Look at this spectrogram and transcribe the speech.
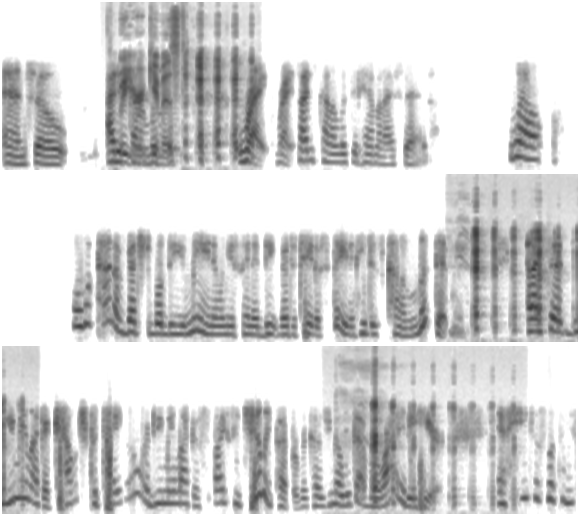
and so I just you're a chemist, at, right? Right. So I just kind of looked at him and I said, "Well, well, what kind of vegetable do you mean? And when you say in a deep vegetative state, and he just kind of looked at me, and I said, "Do you mean like a couch potato, or do you mean like a spicy chili pepper? Because you know we've got variety here." And he just looked at me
